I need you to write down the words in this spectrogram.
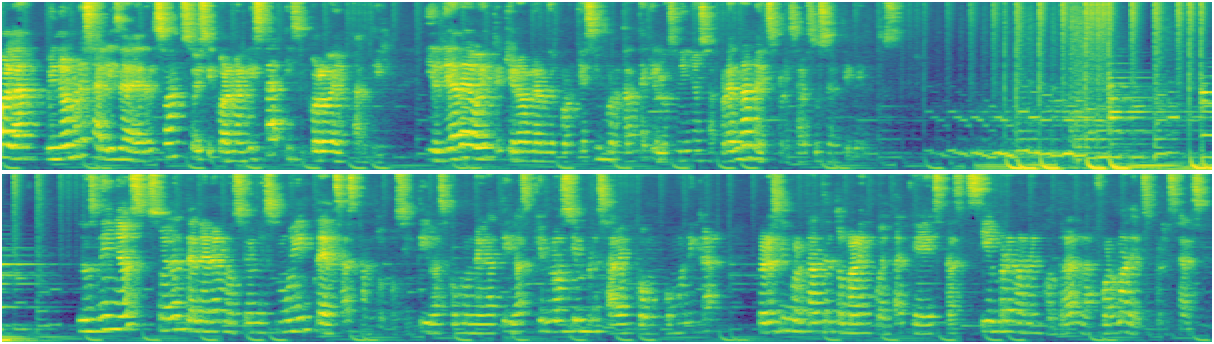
Hola, mi nombre es Alicia Ederson, soy psicoanalista y psicóloga infantil. Y el día de hoy te quiero hablar de por qué es importante que los niños aprendan a expresar sus sentimientos. Los niños suelen tener emociones muy intensas, tanto positivas como negativas, que no siempre saben cómo comunicar, pero es importante tomar en cuenta que éstas siempre van a encontrar la forma de expresarse.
